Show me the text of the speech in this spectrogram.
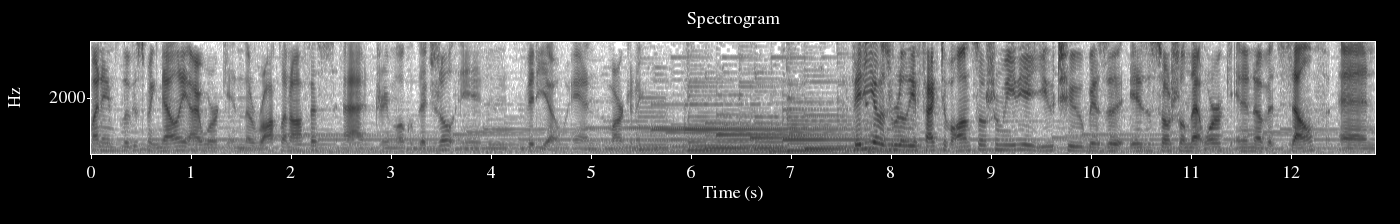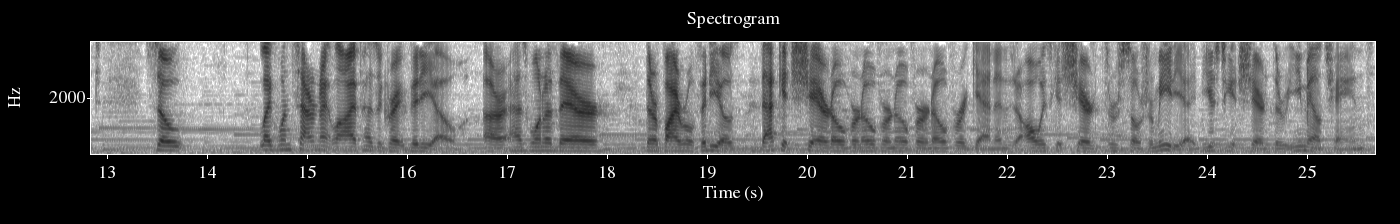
My name is Lucas McNelly. I work in the Rockland office at Dream Local Digital in video and marketing. Video is really effective on social media. YouTube is a, is a social network in and of itself. And so, like when Saturday Night Live has a great video or has one of their their viral videos, that gets shared over and over and over and over again, and it always gets shared through social media. It used to get shared through email chains,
